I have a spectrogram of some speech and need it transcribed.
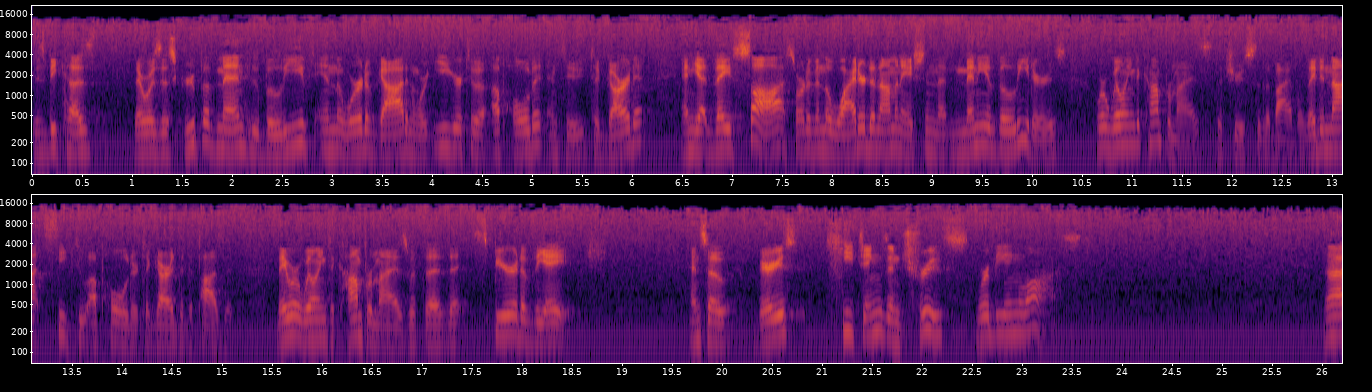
is because there was this group of men who believed in the Word of God and were eager to uphold it and to, to guard it. And yet they saw, sort of in the wider denomination, that many of the leaders were willing to compromise the truths of the Bible. They did not seek to uphold or to guard the deposit. They were willing to compromise with the, the spirit of the age. And so various teachings and truths were being lost. Now,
